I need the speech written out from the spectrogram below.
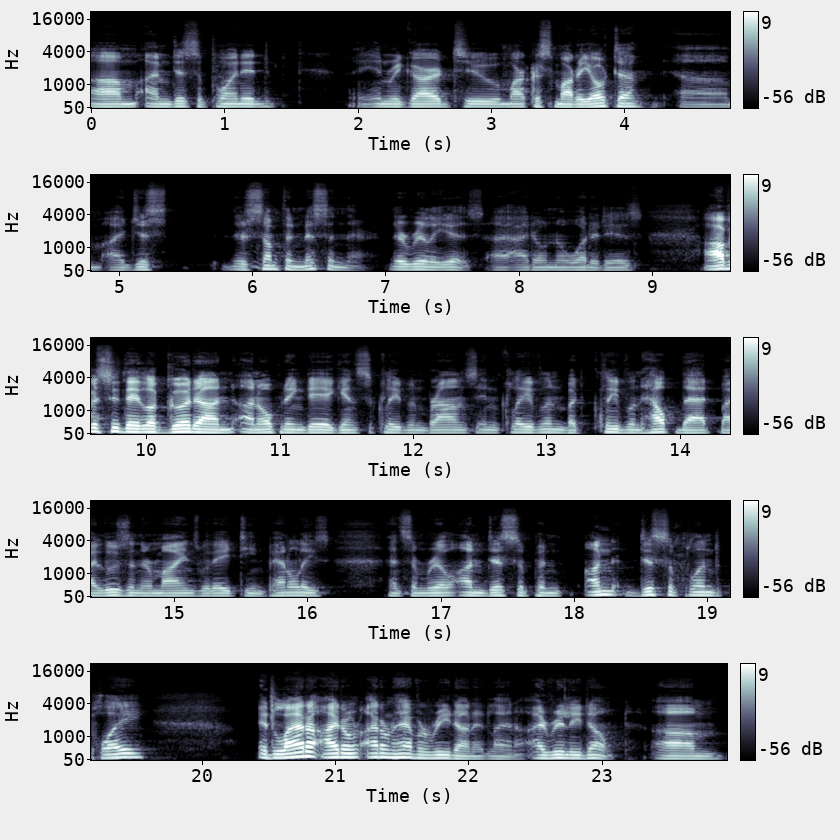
Um, I'm disappointed in regard to Marcus Mariota. Um, I just there's something missing there. There really is. I, I, don't know what it is. Obviously, they look good on on opening day against the Cleveland Browns in Cleveland, but Cleveland helped that by losing their minds with 18 penalties and some real undisciplined undisciplined play. Atlanta, I don't I don't have a read on Atlanta. I really don't. Um,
